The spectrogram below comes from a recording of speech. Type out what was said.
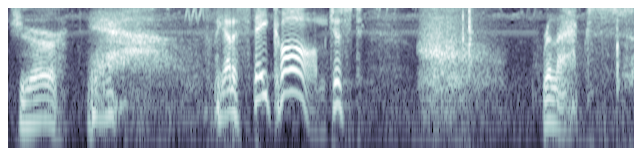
Sure. Yeah. So we gotta stay calm. Just relax.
